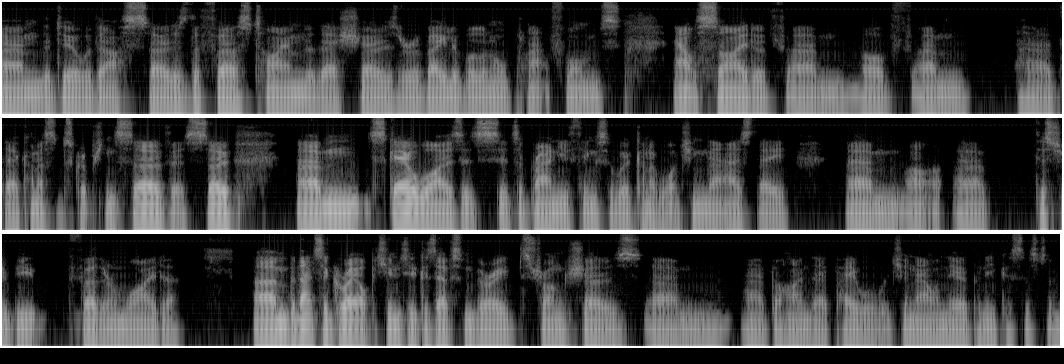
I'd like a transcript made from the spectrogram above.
um, the deal with us. So this is the first time that their shows are available on all platforms outside of um, uh, their kind of subscription service. So, scale-wise, it's it's a brand new thing, so we're kind of watching that as they distribute further and wider. Um, but that's a great opportunity because they have some very strong shows um, uh, behind their paywall, which are now in the open ecosystem.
